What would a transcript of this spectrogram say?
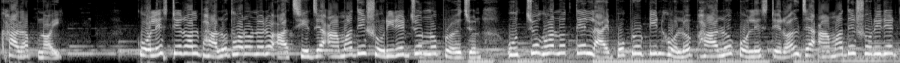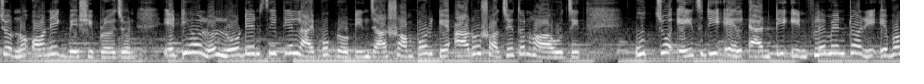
খারাপ নয়। কোলেস্টেরল ভালো ধরনেরও আছে যা আমাদের শরীরের জন্য প্রয়োজন। উচ্চ ঘনত্বের লাইপোপ্রোটিন হলো ভালো কোলেস্টেরল যা আমাদের শরীরের জন্য অনেক বেশি প্রয়োজন। এটি হলো লো ডেন্সিটি লাইপোপ্রোটিন যা সম্পর্কে আরও সচেতন হওয়া উচিত। উচ্চ এইচডিএল অ্যান্টি ইনফ্লেমেটরি এবং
